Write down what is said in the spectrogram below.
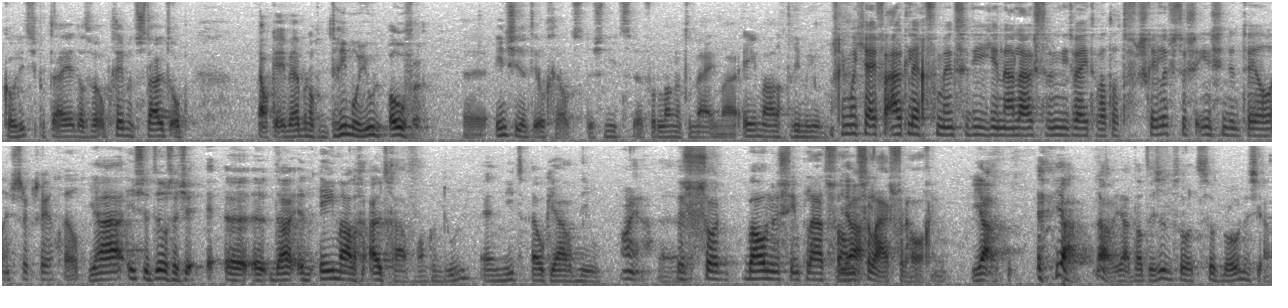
coalitiepartijen, dat we op een gegeven moment stuiten op, nou, oké, we hebben nog 3 miljoen over. Incidenteel geld, dus niet voor de lange termijn, maar eenmalig 3 miljoen. Misschien moet je even uitleggen voor mensen die hier naar luisteren en niet weten wat dat verschil is tussen incidenteel en structureel geld. Ja, incidenteel is dat je daar een eenmalige uitgave van kunt doen en niet elk jaar opnieuw. Oh ja. Eh. dus een soort bonus in plaats van Ja. salarisverhoging. Ja, ja, nou ja, dat is een soort, soort bonus, ja.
